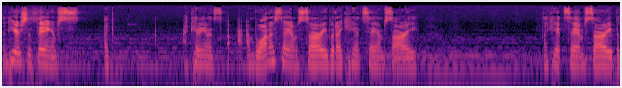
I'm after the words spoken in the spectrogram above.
And here's the thing, I'm like I can't even I want to say I'm sorry, but I can't say I'm sorry. I can't say I'm sorry, but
